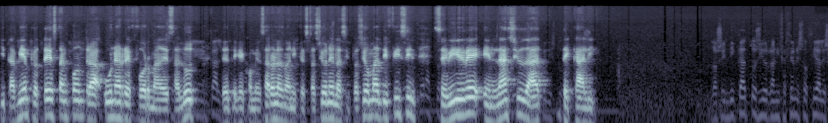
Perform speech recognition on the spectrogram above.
y también protestan contra una reforma de salud. Desde que comenzaron las manifestaciones, la situación más difícil se vive en la ciudad de Cali. Y organizaciones sociales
